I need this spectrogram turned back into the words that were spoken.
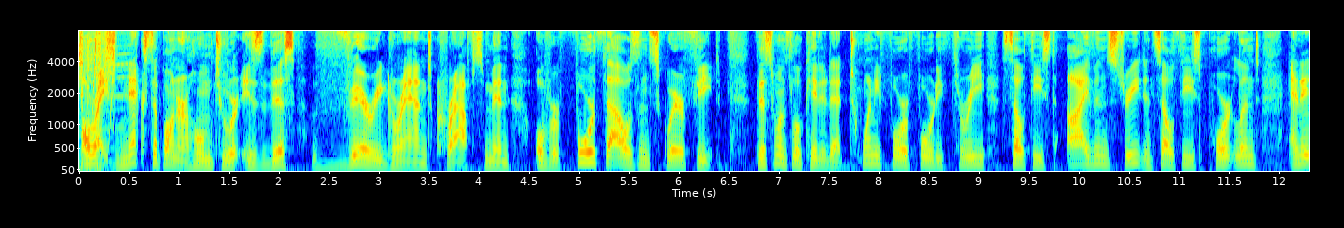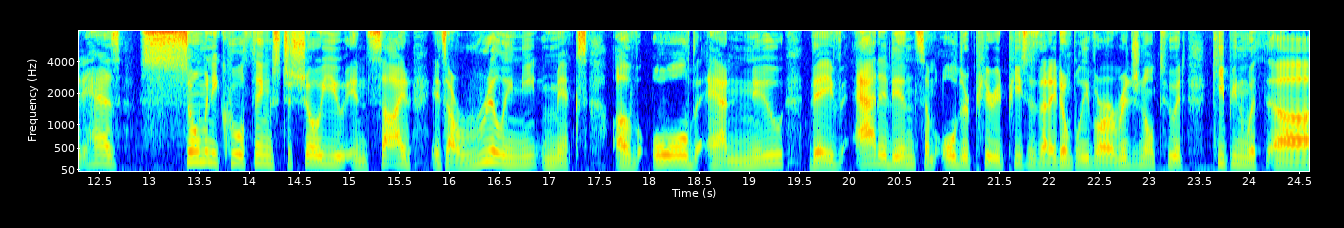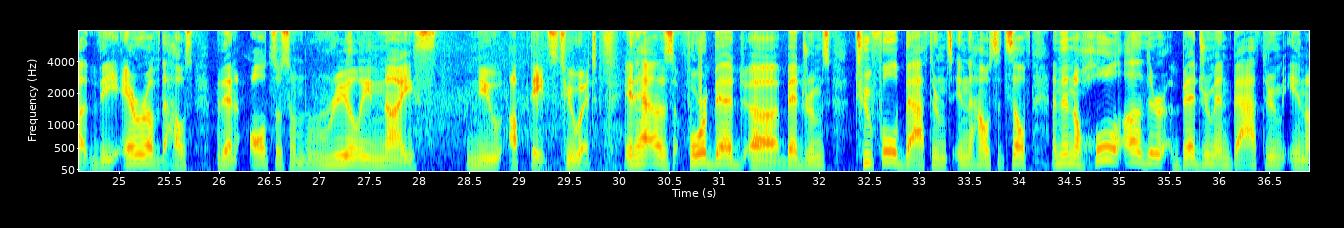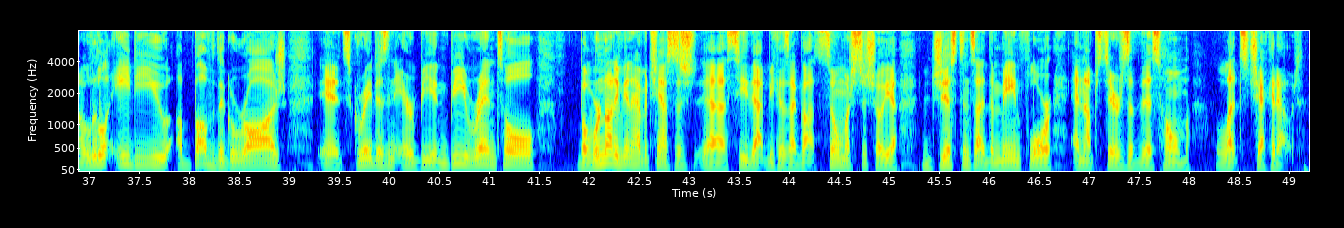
All right, next up on our home tour is this very grand craftsman, over 4,000 square feet. This one's located at 2443 Southeast Ivon Street in Southeast Portland, and it has so many cool things to show you inside. It's a really neat mix of old and new. They've added in some older period pieces that I don't believe are original to it, keeping with uh, the era of the house, but then also some really nice new updates to it. It has four bed uh, bedrooms, two full bathrooms in the house itself, and then a whole other bedroom and bathroom in a little ADU above the garage. It's great as an Airbnb rental. But we're not even gonna have a chance to uh, see that because I've got so much to show you just inside the main floor and upstairs of this home. Let's check it out.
